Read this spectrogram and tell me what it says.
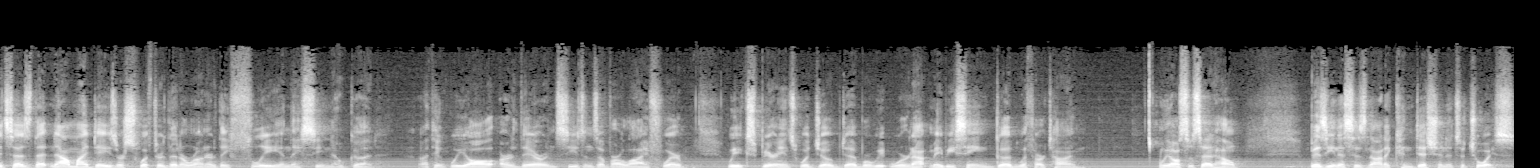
it says that now my days are swifter than a runner. They flee and they see no good. I think we all are there in seasons of our life where we experience what Job did, where we, we're not maybe seeing good with our time. We also said how busyness is not a condition, it's a choice.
